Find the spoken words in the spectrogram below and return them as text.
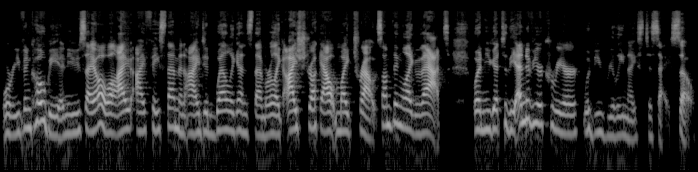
or even Kobe, and you say, "Oh, well, I I faced them and I did well against them," or like I struck out Mike Trout, something like that. When you get to the end of your career, would be really nice to say. So.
